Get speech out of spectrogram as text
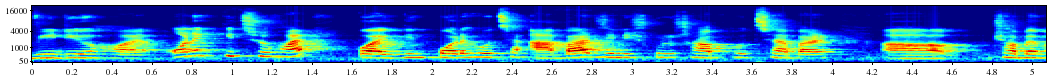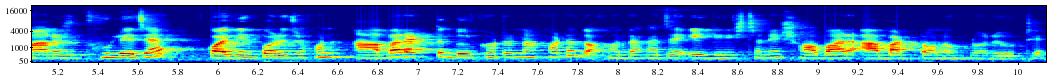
ভিডিও হয়, অনেক কিছু হয়। কয়েকদিন পরে হচ্ছে আবার জিনিসগুলো সব হচ্ছে আবার সবাই মানুষ ভুলে যায়। কয়েকদিন পরে যখন আবার একটা দুর্ঘটনা ঘটে, তখন দেখা যায় এই জিনিসটা নিয়ে সবার আবার টনক নড়ে ওঠে।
